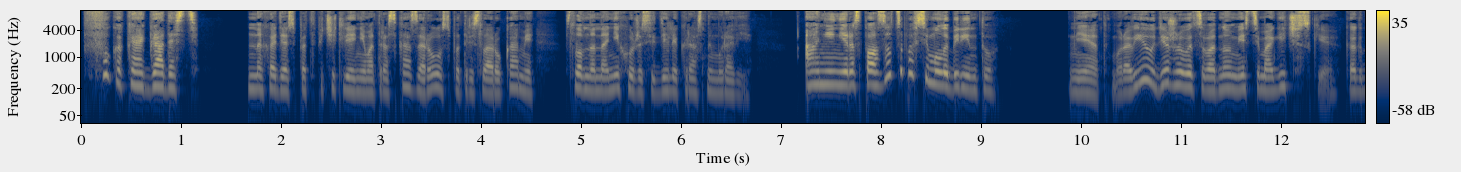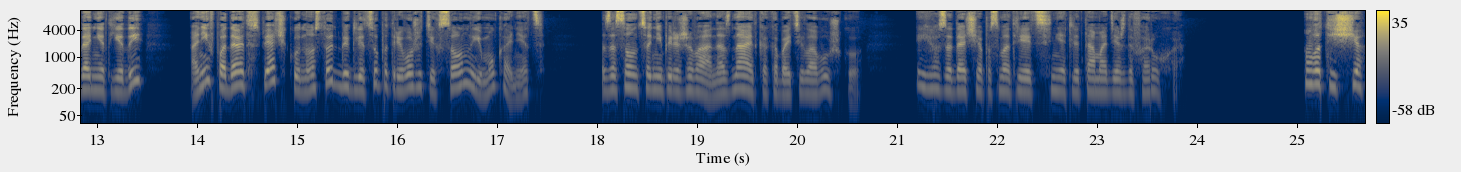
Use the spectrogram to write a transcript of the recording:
«Фу, какая гадость!» Находясь под впечатлением от рассказа, Роуз потрясла руками, словно на них уже сидели красные муравьи. Они не расползутся по всему лабиринту? Нет, муравьи удерживаются в одном месте магически. Когда нет еды, они впадают в спячку, но стоит беглецу потревожить их сон, ему конец. За солнце не переживай, она знает, как обойти ловушку. Ее задача — посмотреть, нет ли там одежды Фаруха. Вот еще.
